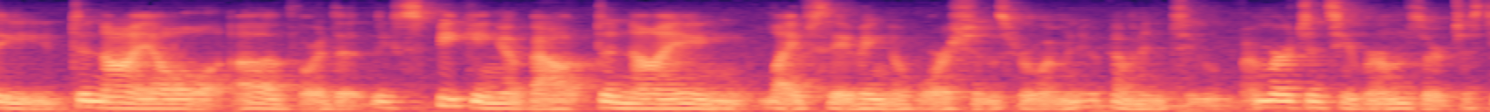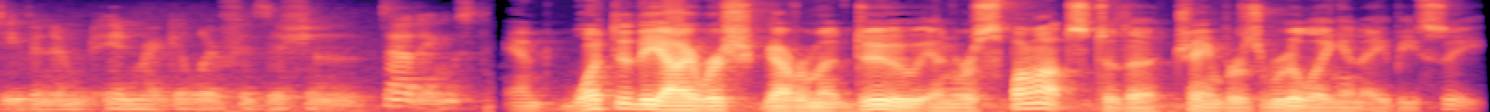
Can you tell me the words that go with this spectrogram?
the denial of, or the, the speaking about denying life saving abortions for women who come into emergency rooms or just even in, in regular physician settings. And what did the Irish government do in response to the Chamber's ruling in ABC?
